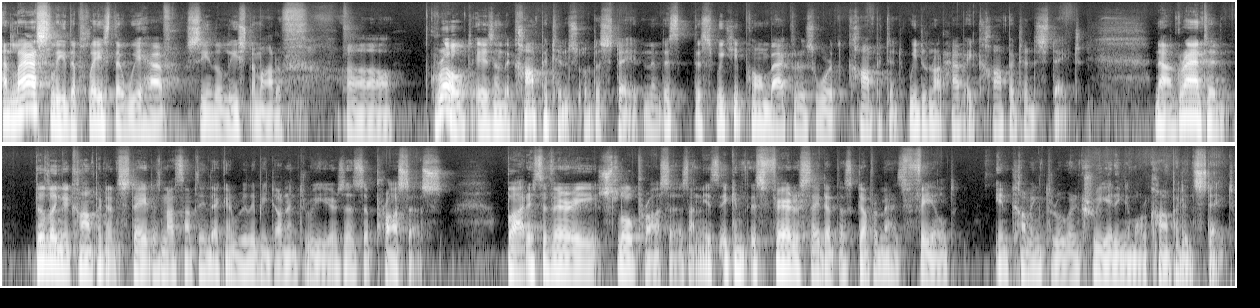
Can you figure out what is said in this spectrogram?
And lastly, the place that we have seen the least amount of uh, growth is in the competence of the state. And this, this, we keep going back to this word competent. We do not have a competent state. Now, granted, building a competent state is not something that can really be done in three years. It's a process, but it's a very slow process. And it's, it can, it's fair to say that this government has failed in coming through and creating a more competent state.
